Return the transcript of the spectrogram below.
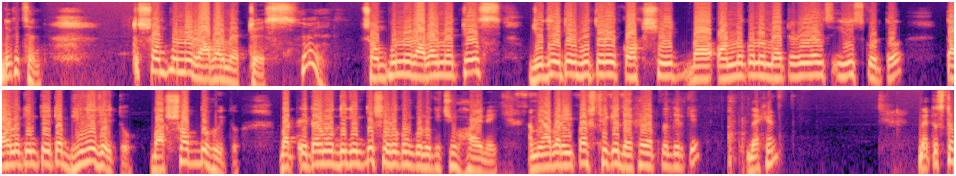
দেখেছেন? তো সম্পূর্ণ রাবার ম্যাট্রেস হ্যাঁ? সম্পূর্ণ রাবার ম্যাট্রেস, যদি এটার ভিতরে ককশিট বা অন্য কোনো ম্যাটেরিয়ালস ইউজ করতো তাহলে কিন্তু এটা ভেঙে যাইতো বা শব্দ হইতো। বাট এটার মধ্যে কিন্তু সেরকম কোনো কিছু হয় নাই। আমি আবার এই পাশ থেকে দেখাই আপনাদেরকে। দেখেন। ম্যাট্রেসটা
